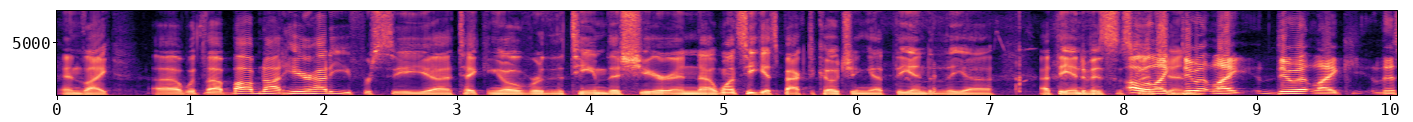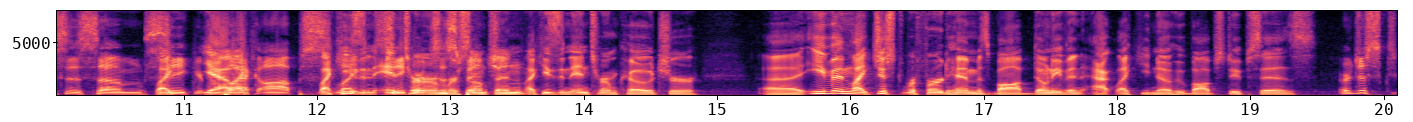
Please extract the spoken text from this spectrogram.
And like, uh, with uh, Bob not here, how do you foresee uh, taking over the team this year? And uh, once he gets back to coaching at the end of the uh, at the end of his suspension, oh, like do it like do it like this is some like secret yeah, black like, ops, like he's an interim or something, like he's an interim coach or Uh, even like just refer to him as Bob. Don't even act like you know who Bob Stoops is. Or just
